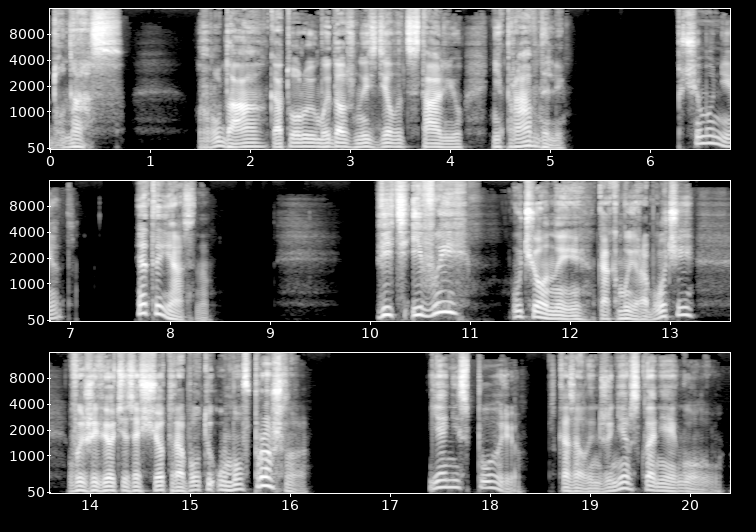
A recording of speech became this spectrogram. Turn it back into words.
до нас. Руда, которую мы должны сделать сталью, не правда ли? Почему нет? Это ясно. Ведь и вы, ученые, как мы, рабочие, вы живете за счет работы умов прошлого. Я не спорю, — сказал инженер, склоняя голову.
